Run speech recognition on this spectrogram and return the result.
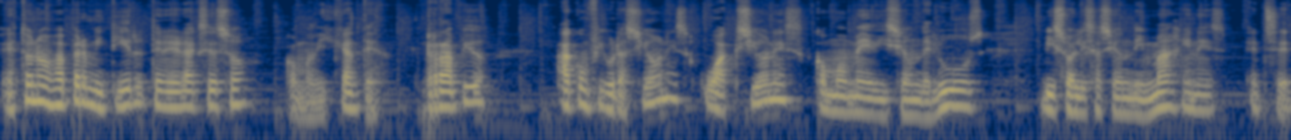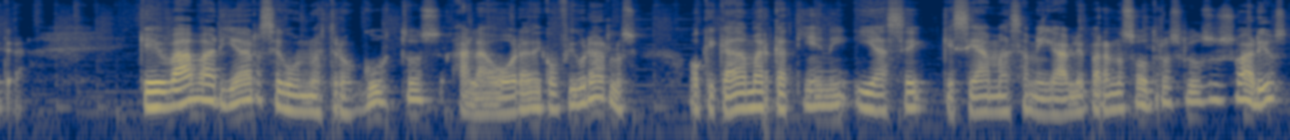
Esto nos va a permitir tener acceso, como dije antes, rápido a configuraciones o acciones como medición de luz, visualización de imágenes, etc que va a variar según nuestros gustos a la hora de configurarlos, o que cada marca tiene y hace que sea más amigable para nosotros los usuarios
